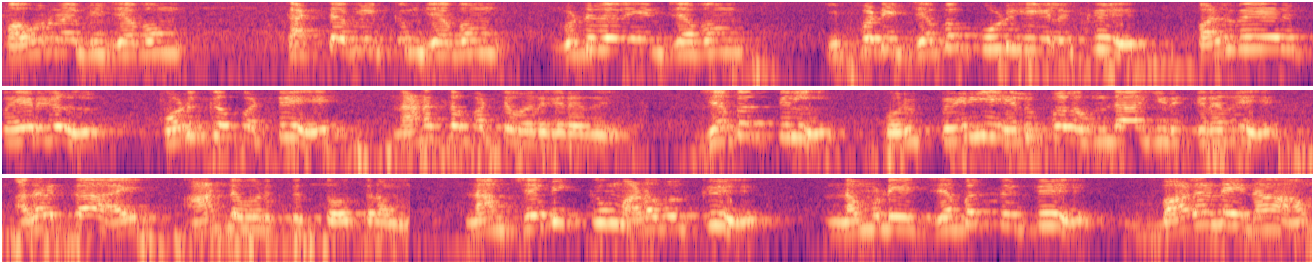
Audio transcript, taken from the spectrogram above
பௌர்ணமி ஜெபம் கட்டவிழ்க்கும் ஜெபம் விடுதலையின் ஜெபம் இப்படி ஜெப கூடுகைகளுக்கு பல்வேறு பெயர்கள் கொடுக்கப்பட்டு நடத்தப்பட்டு வருகிறது. ஜெபத்தில் ஒரு பெரிய எழுப்பல் உண்டாகி இருக்கிறது அதற்காய் ஆண்டவருக்கு தோத்திரம் நாம் ஜெபிக்கும் அளவுக்கு நம்முடைய ஜெபத்துக்கு பலனை நாம்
